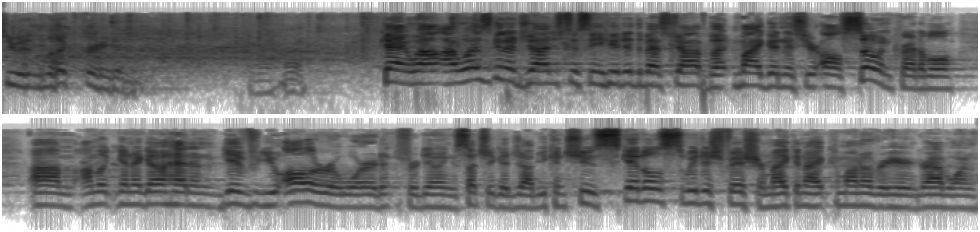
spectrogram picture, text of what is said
She would look for you. Uh-huh. Okay, well, I was going to judge to see who did the best job, but my goodness, you're all so incredible. Um, I'm going to go ahead and give you all a reward for doing such a good job. You can choose Skittles, Swedish Fish, or Mike and Ike. Come on over here and grab one.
